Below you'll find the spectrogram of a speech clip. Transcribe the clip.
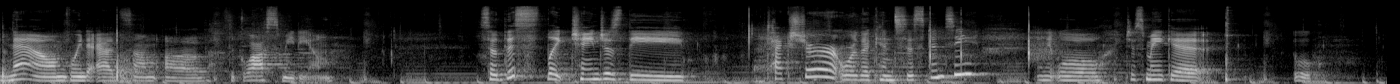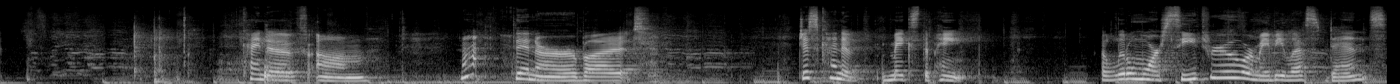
And now I'm going to add some of the gloss medium. So this like changes the texture or the consistency and it will just make it, ooh, kind of, um, not thinner, but just kind of makes the paint a little more see-through or maybe less dense.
